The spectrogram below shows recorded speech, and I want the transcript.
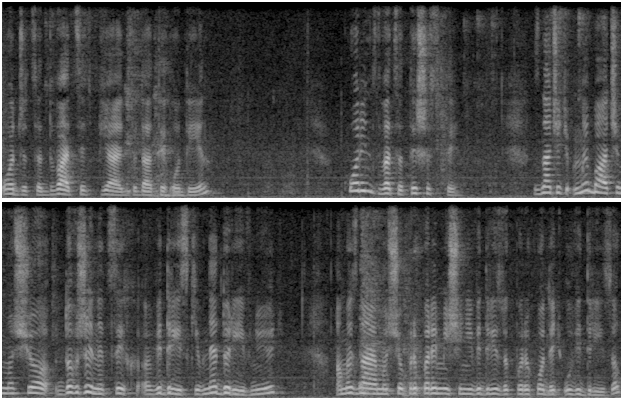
Отже, це 25 додати 1. Корінь з 26. Значить, ми бачимо, що довжини цих відрізків не дорівнюють. А ми знаємо, що при переміщенні відрізок переходить у відрізок.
